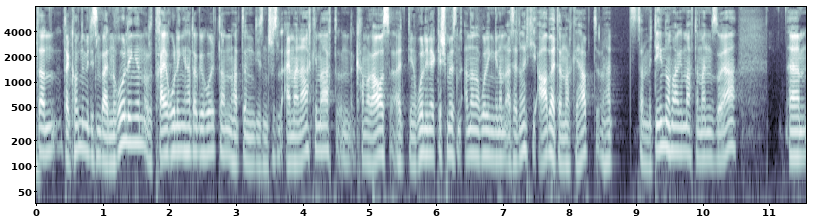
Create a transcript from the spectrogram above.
dann, dann kommt er mit diesen beiden Rohlingen, oder drei Rohlingen hat er geholt dann, hat dann diesen Schlüssel einmal nachgemacht und kam raus, hat den Rohling weggeschmissen, anderen Rohling genommen, also er hat dann richtig Arbeit dann noch gehabt und hat es dann mit dem nochmal gemacht und meinte so, ja, ähm,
